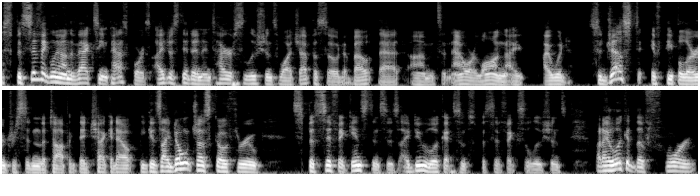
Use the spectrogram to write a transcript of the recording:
specifically on the vaccine passports, I just did an entire Solutions Watch episode about that. Um, it's an hour long. I, I would suggest if people are interested in the topic, they check it out because I don't just go through specific instances. I do look at some specific solutions, but I look at the four,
